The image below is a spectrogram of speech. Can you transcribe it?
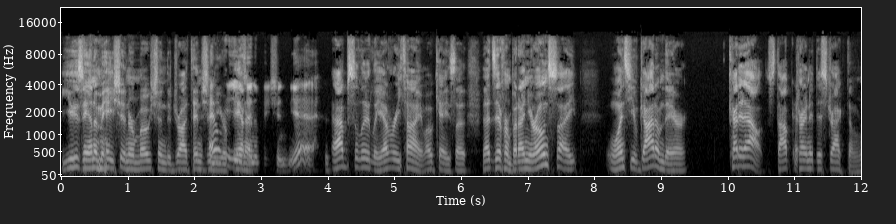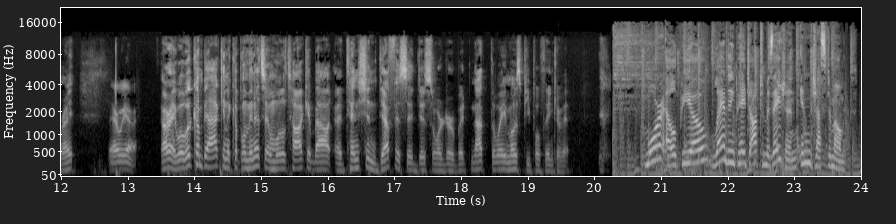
use animation or motion to draw attention to your use banner. animation. Yeah, Absolutely, every time. Okay, so that's different. But on your own site, once you've got them there, cut it out. Stop trying to distract them, right? there we are. All right, well, we'll come back in a couple of minutes and we'll talk about attention deficit disorder, but not the way most people think of it. More LPO landing page optimization in just a moment.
